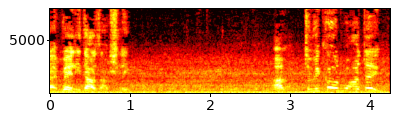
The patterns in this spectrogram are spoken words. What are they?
It really does, actually. Um, to record what I do.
